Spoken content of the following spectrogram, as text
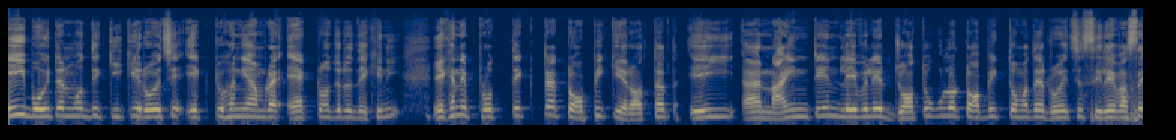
এই বইটার মধ্যে কি কি রয়েছে একটুখানি আমরা এক নজরে দেখে নিই। এখানে প্রত্যেকটা টপিকের অর্থাৎ এই নাইন টেন লেভেলের যতগুলো টপিক তোমাদের রয়েছে সিলেবাসে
